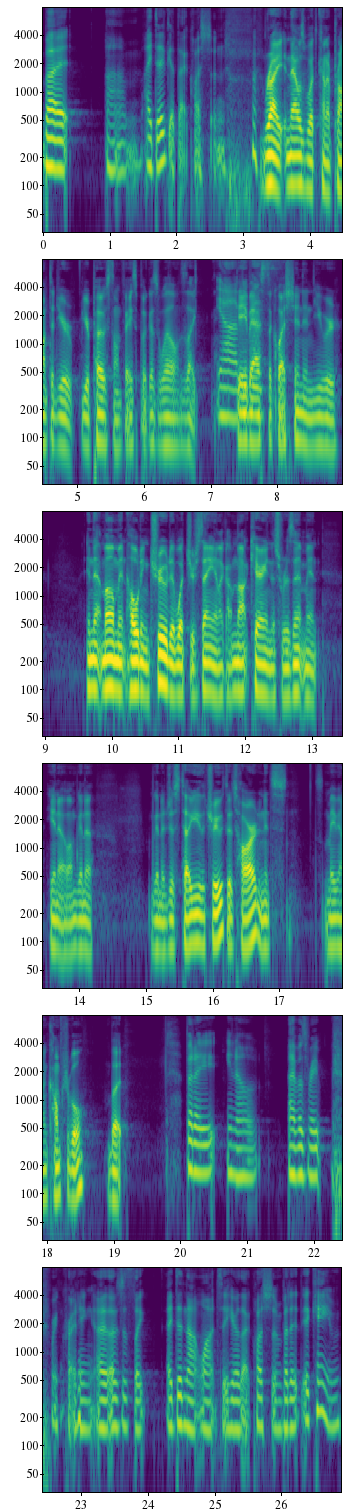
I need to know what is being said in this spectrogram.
but um, I did get that question. right, and that was what kind of prompted your your post on Facebook as well. It's like yeah, Gabe asked the question, and you were in that moment holding true to what you're saying like i'm not carrying this resentment you know, I'm gonna I'm gonna just tell you the truth. It's hard and it's, it's maybe uncomfortable, but but I, you know, I was re- regretting. I, I was just like, I did not want to hear that question, but it, it came.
